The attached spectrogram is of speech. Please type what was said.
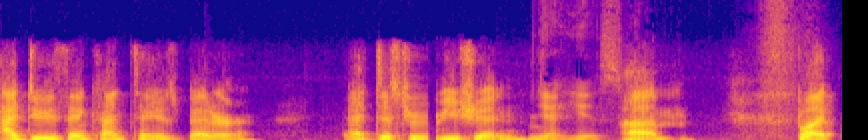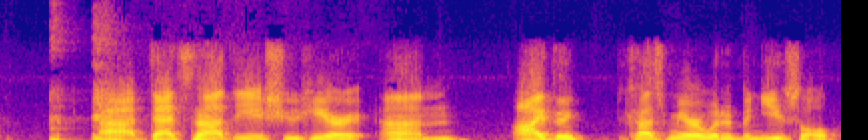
I do think Kanté is better at distribution. Yeah, he is. Um, but uh, that's not the issue here. Um, I think Casemiro would have been useful.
